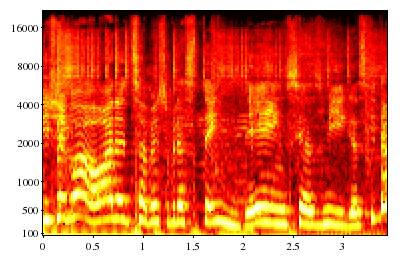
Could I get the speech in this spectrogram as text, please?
E chegou a hora de saber sobre as tendências, migas. Que tal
